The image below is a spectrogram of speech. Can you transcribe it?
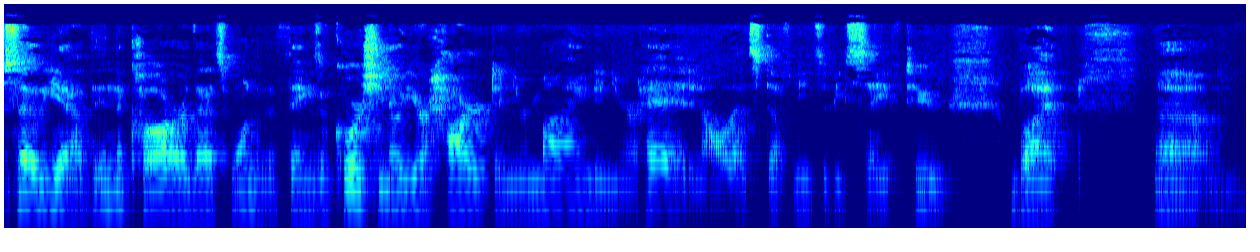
so yeah, in the car, that's one of the things. Of course, you know your heart and your mind and your head and all that stuff needs to be safe too. But um,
